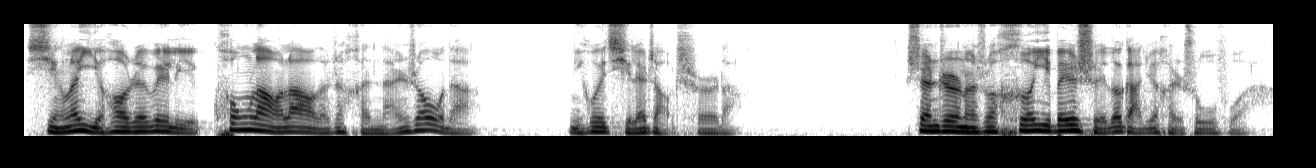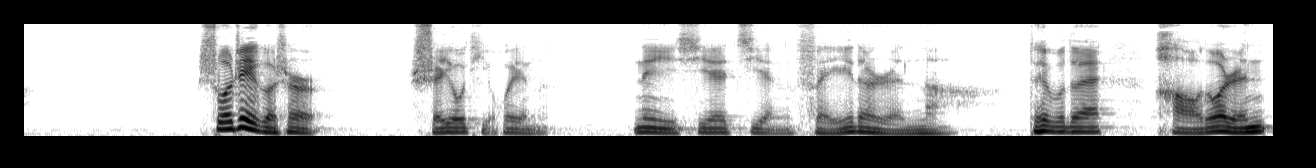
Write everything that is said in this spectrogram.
醒了以后，这胃里空落落的，是很难受的。你会起来找吃的，甚至呢说喝一杯水都感觉很舒服啊。说这个事儿。谁有体会呢？那些减肥的人呐，对不对？好多人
